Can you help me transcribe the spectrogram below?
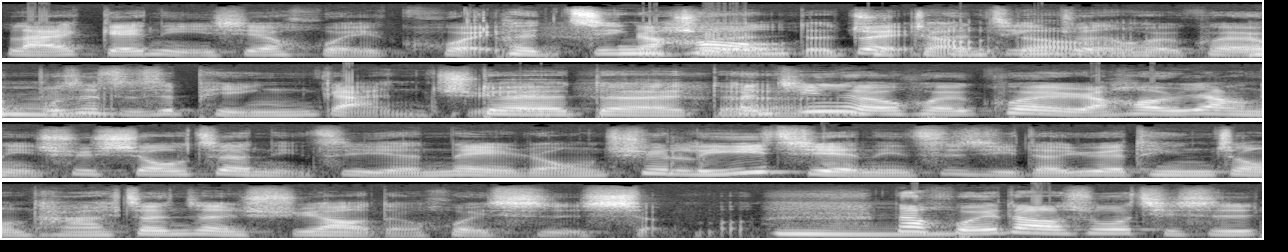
来给你一些回馈，很精准的对，很精准的回馈，而不是只是凭感觉，对对对，很精准的回馈，然后让你去修正你自己的内容，去理解你自己的乐听众他真正需要的会是什么。嗯，那回到说，其实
